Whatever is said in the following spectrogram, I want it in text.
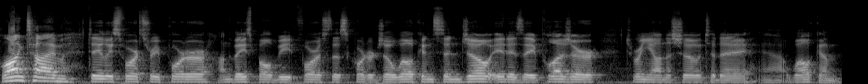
longtime Daily Sports reporter on the baseball beat for us this quarter, Joe Wilkinson. Joe, it is a pleasure to bring you on the show today. Uh, welcome.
